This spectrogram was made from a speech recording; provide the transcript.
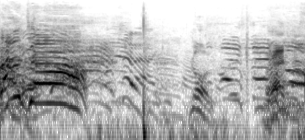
Sędzia! Panie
